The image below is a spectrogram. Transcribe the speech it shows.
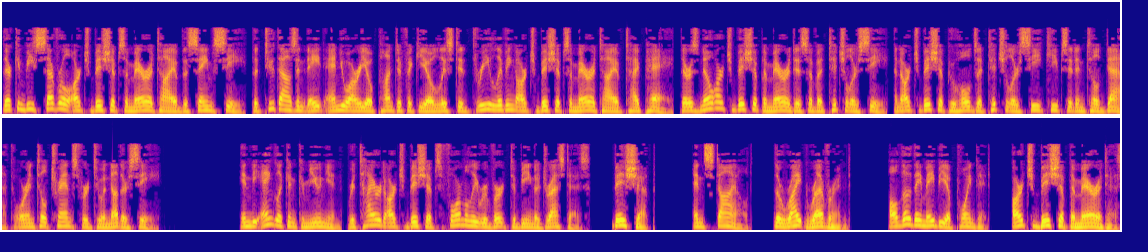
There can be several archbishops emeriti of the same see. The 2008 Annuario Pontificio listed three living archbishops emeriti of Taipei. There is no archbishop emeritus of a titular see. An archbishop who holds a titular see keeps it until death or until transferred to another see. In the Anglican Communion, retired archbishops formally revert to being addressed as bishop and styled the Right Reverend, although they may be appointed Archbishop Emeritus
